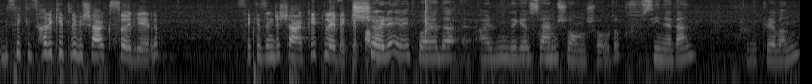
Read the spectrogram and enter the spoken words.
bir sekiz hareketli bir şarkı söyleyelim. 8. şarkıyı playback yapalım. Şöyle evet bu arada e, albümde göstermiş olmuş olduk. Sine'den Grup Reva'nın.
